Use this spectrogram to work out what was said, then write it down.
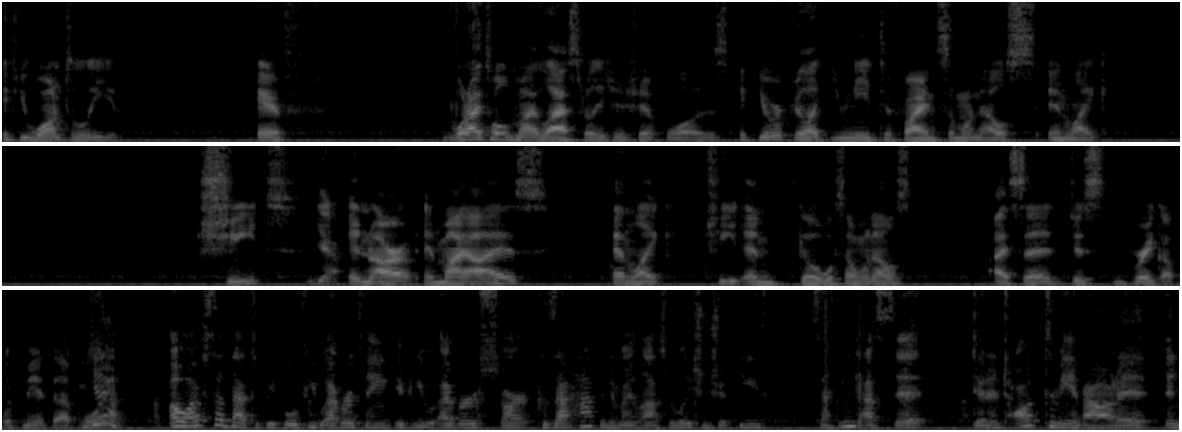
if you want to leave, if what I told my last relationship was, if you ever feel like you need to find someone else and Mhm. like cheat, Yeah. in our in my eyes, and like cheat and go with someone else, I said just break up with me at that point. yeah oh i've said that to people if you ever think if you ever start because that happened in my last relationship he second guessed it didn't talk to me about it and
